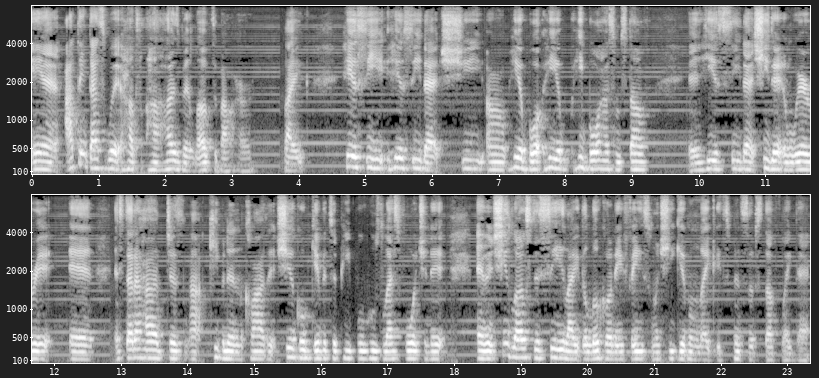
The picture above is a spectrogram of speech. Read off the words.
And I think that's what her, her husband loves about her. Like he'll see he'll see that she um he bought he he bought her some stuff and he'll see that she didn't wear it. And instead of her just not keeping it in the closet she'll go give it to people who's less fortunate. And she loves to see like the look on their face when she give them like expensive stuff like that.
